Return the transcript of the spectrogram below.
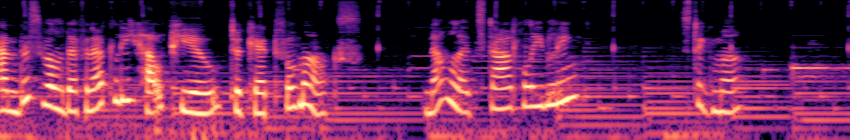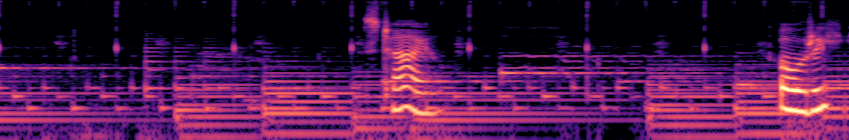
And this will definitely help you to get full marks. Now let's start labeling. Stigma. Style. Ovary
